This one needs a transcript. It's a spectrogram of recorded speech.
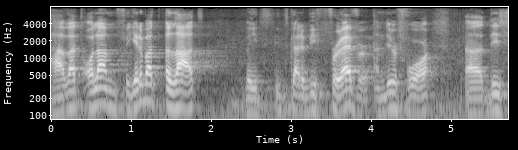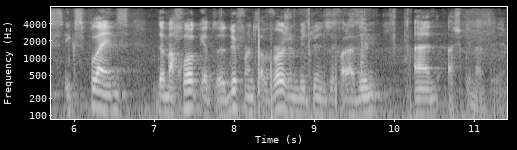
Avat olam, forget about a lot, but it's, it's got to be forever, and therefore uh, this explains the machloket, the difference of version between Sephardim and Ashkenazim.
